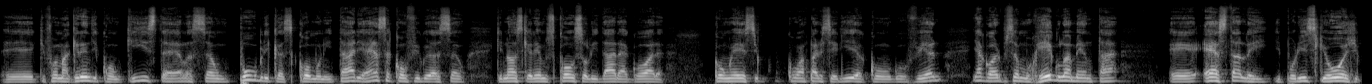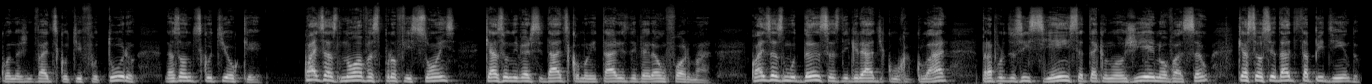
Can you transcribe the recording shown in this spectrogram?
eh, que foi uma grande conquista, elas são públicas comunitárias, essa configuração que nós queremos consolidar agora com, esse, com a parceria com o governo, e agora precisamos regulamentar é, esta lei. E por isso que hoje, quando a gente vai discutir futuro, nós vamos discutir o quê? Quais as novas profissões que as universidades comunitárias deverão formar? Quais as mudanças de grade curricular para produzir ciência, tecnologia e inovação que a sociedade está pedindo?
